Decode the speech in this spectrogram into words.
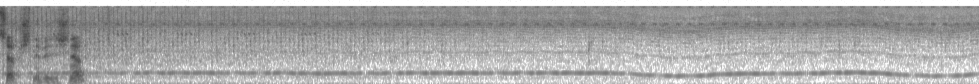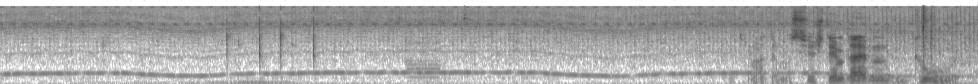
Zopf, schnippel die schnapp. Der muss hier stehen bleiben. Gut.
